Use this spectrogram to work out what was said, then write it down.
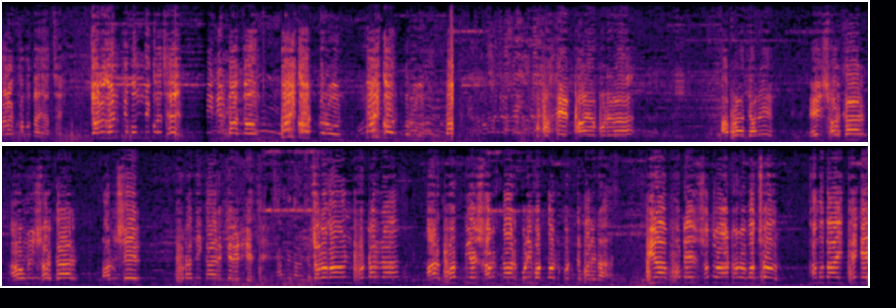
তারা ক্ষমতায় আছে। জনগণকে বন্দী করেছে। এই নির্বাচন বয়কট করুন বয়কট করুন। উপস্থিত ভাই বোনেরা, আপনারা জানেন, এই সরকার, আওয়ামী সরকার মানুষের ভোটাধিকার কেড়ে নিয়েছে। জনগণ, ভোটাররা আর ভোট দিয়ে সরকার পরিবর্তন করতে পারে না। বিনা ভোটে সতেরো, আঠারো বছর ক্ষমতায় থেকে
